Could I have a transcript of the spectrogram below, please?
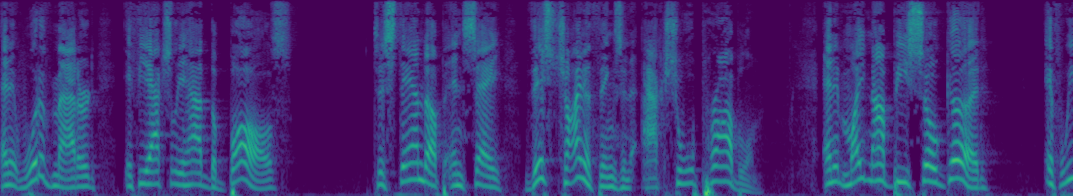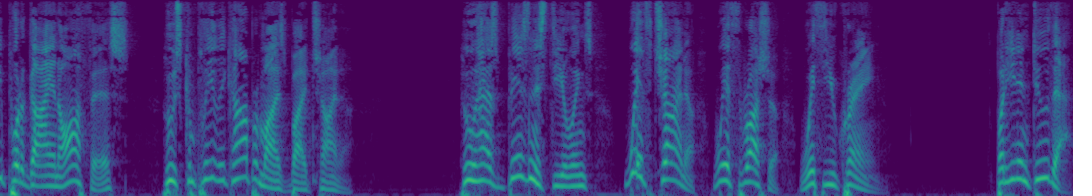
And it would have mattered if he actually had the balls to stand up and say, this China thing's an actual problem. And it might not be so good if we put a guy in office who's completely compromised by China, who has business dealings with China, with Russia, with Ukraine. But he didn't do that.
